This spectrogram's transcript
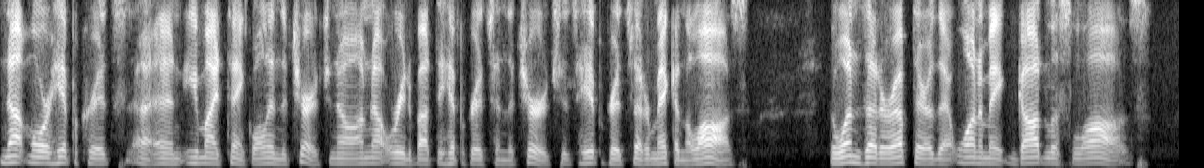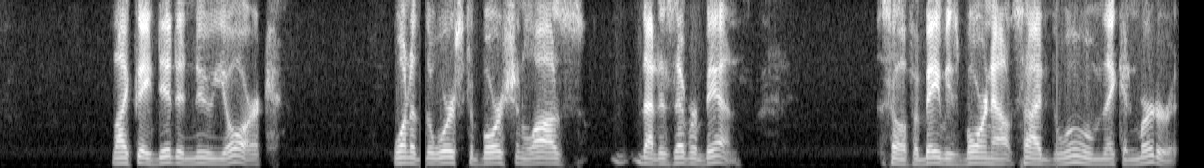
not more hypocrites. Uh, and you might think, well, in the church. No, I'm not worried about the hypocrites in the church. It's hypocrites that are making the laws. The ones that are up there that want to make godless laws, like they did in New York, one of the worst abortion laws that has ever been. So if a baby's born outside the womb, they can murder it.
